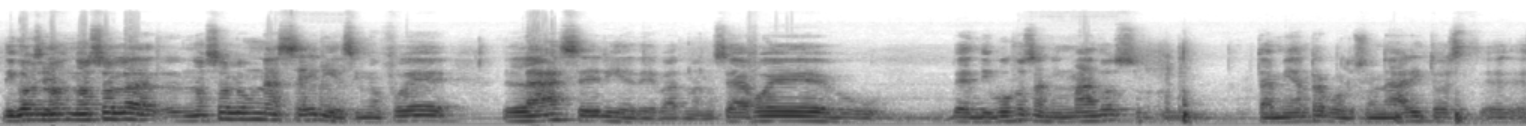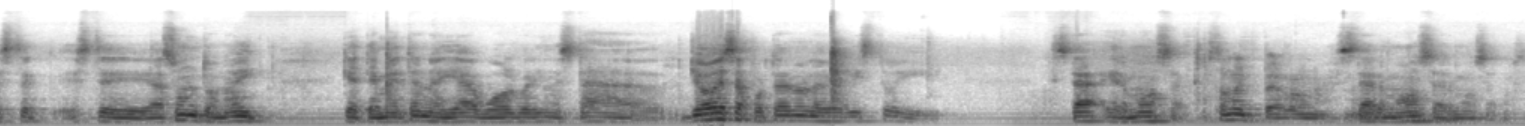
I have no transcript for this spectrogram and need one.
digo, Sí. no, no, solo, no solo una serie, sino fue la serie de Batman. O sea, fue en dibujos animados también revolucionario y todo este, este, este asunto, ¿no? Y que te meten ahí a Wolverine, está... Yo esa portada no la había visto y está hermosa, Está muy perrona. está hermosa, hermosa, hermosa.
